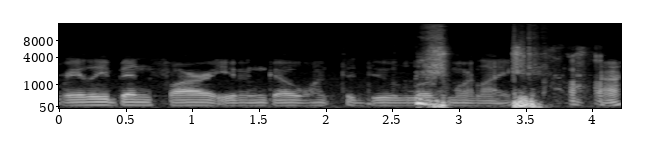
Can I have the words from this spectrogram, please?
really been far even go want to do look more like? Huh?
